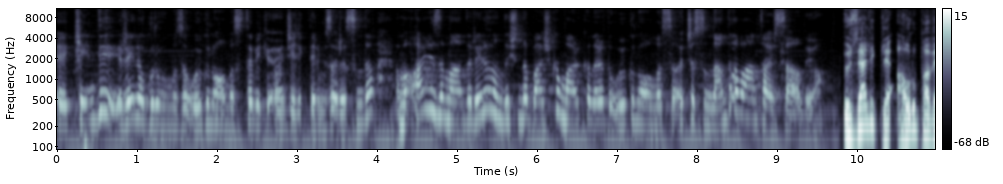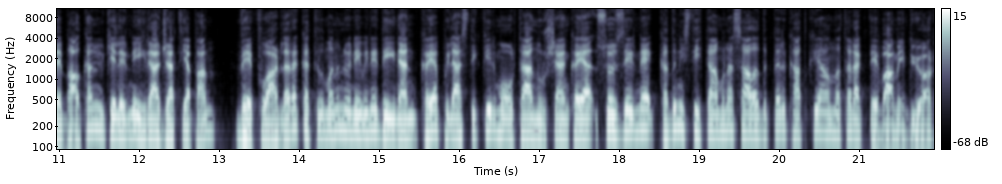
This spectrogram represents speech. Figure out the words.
e, kendi Renault grubumuza uygun olması tabii ki önceliklerimiz arasında ama aynı zamanda Renault'un dışında başka markalara da uygun olması açısından da avantaj sağlıyor. Özellikle Avrupa ve Balkan ülkelerine ihracat yapan ve fuarlara katılmanın önemine değinen Kaya Plastik firma ortağı Nurşen Kaya sözlerine kadın istihdamına sağladıkları katkıyı anlatarak devam ediyor.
